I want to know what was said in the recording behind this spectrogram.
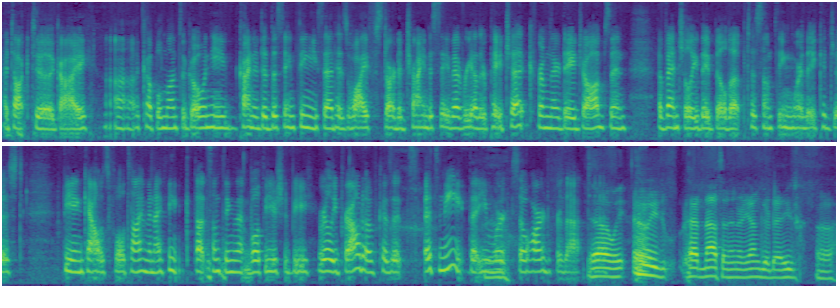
I talked to a guy uh, a couple months ago, and he kind of did the same thing. He said his wife started trying to save every other paycheck from their day jobs, and eventually they built up to something where they could just be in cows full time and I think that's something that both of you should be really proud of because it's it's neat that you worked so hard for that. yeah, we we had nothing in our younger days. Uh,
